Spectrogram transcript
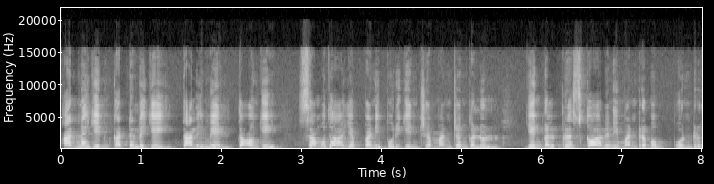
அன்னையின் கட்டளையை தலைமேல் தாங்கி சமுதாய பணி புரிகின்ற மன்றங்களுள் எங்கள் பிரஸ்காலனி மன்றமும் ஒன்று.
